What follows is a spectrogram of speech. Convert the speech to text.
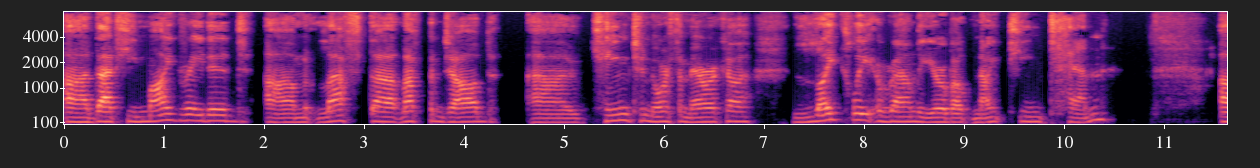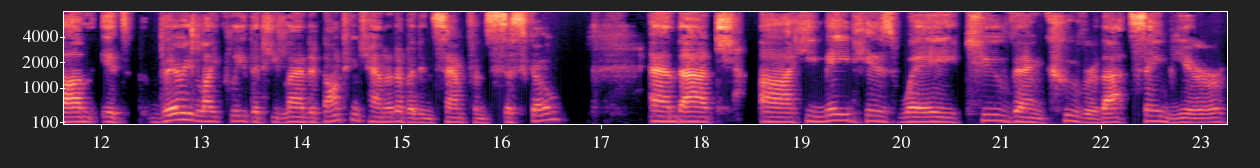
Uh, that he migrated, um, left uh, left Punjab, came to North America, likely around the year about 1910. Um, it's very likely that he landed not in Canada but in San Francisco, and that uh, he made his way to Vancouver that same year,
